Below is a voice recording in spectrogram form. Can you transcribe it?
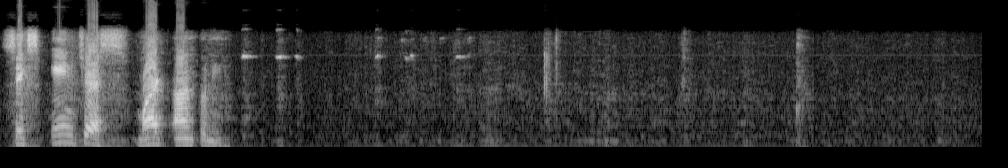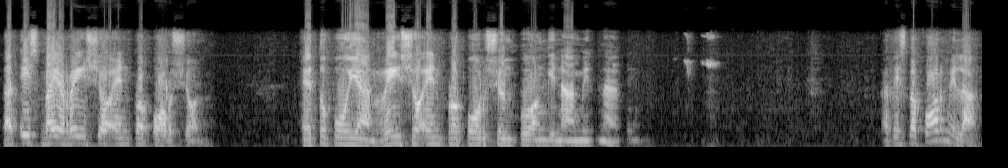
6 inches. Mark Anthony. That is by ratio and proportion. Ito po yan, ratio and proportion po ang ginamit natin. That is the formula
